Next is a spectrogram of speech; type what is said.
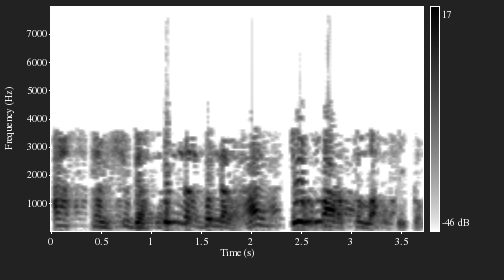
akal sudah benar-benar hancur barakallahu fikum.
